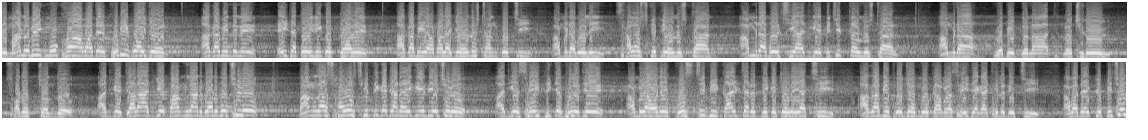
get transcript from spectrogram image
এই মানবিক মুখ হওয়া আমাদের খুবই প্রয়োজন। আগামী দিনে এইটা তৈরি করতে হবে। আগামী আমরা যে অনুষ্ঠান করছি, আমরা বলি সাংস্কৃতিক অনুষ্ঠান, আমরা বলছি আজকে বিচিত্র অনুষ্ঠান। আমরা রবীন্দ্রনাথ, নজরুল, শরৎচন্দ্র, আজকে যারা আজকে বাংলার গর্ব ছিল বাংলা সংস্কৃতিকে যারা এগিয়ে দিয়েছিল আজকে সেই দিকে ভুলে যে আমরা অনেক পশ্চিমী কালচারের দিকে চলে যাচ্ছি, আগামী প্রজন্মকে আমরা সেই জায়গায় ঠেলে দিচ্ছি। আমাদের একটু পিছন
